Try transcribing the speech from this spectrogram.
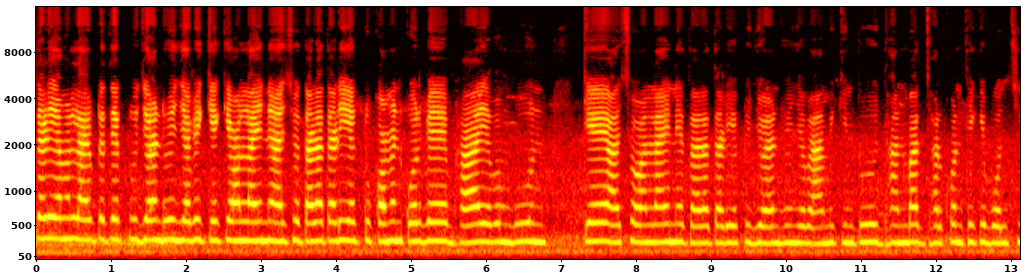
তাড়াতাড়ি আমার লাইভটাতে একটু জয়েন্ট হয়ে যাবে। কে কে অনলাইনে আছো, তাড়াতাড়ি একটু কমেন্ট করবে। ভাই এবং বোন, কে আছো অনলাইনে তাড়াতাড়ি একটু জয়েন্ট হয়ে যাবে। আমি কিন্তু ধানবাদ, ঝাড়খণ্ড থেকে বলছি।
